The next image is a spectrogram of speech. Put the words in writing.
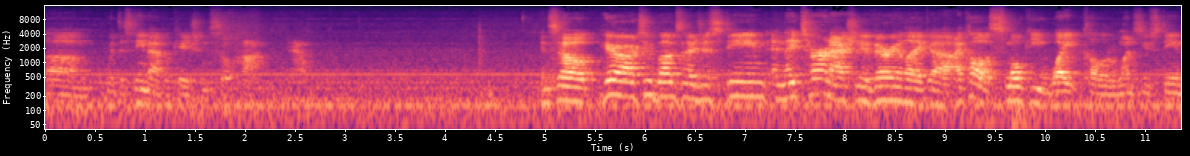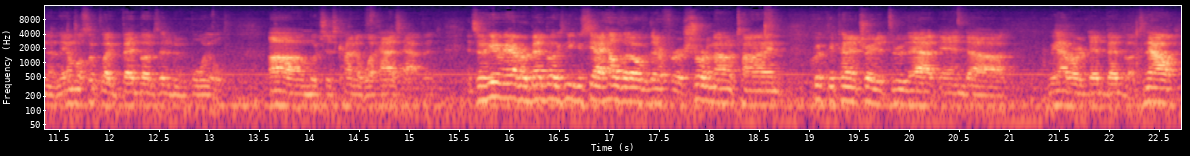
um, with the steam application is so hot. now. And so here are two bugs that I just steamed, and they turn actually a very like, uh, I call it a smoky white color once you steam them. They almost look like bed bugs that have been boiled, um, which is kind of what has happened. And so here we have our bed bugs, and you can see I held it over there for a short amount of time, quickly penetrated through that, and uh, we have our dead bed bugs. Now,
